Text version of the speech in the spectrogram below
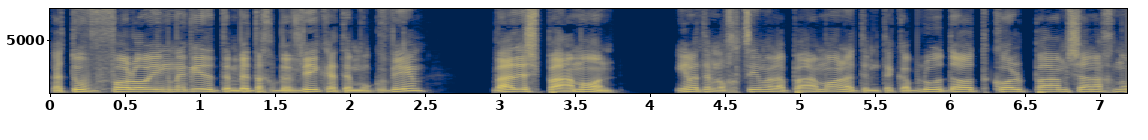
כתוב following נגיד, אתם בטח בוויק, אתם עוקבים, ואז יש פעמון. אם אתם לוחצים על הפעמון, אתם תקבלו הודעות כל פעם שאנחנו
